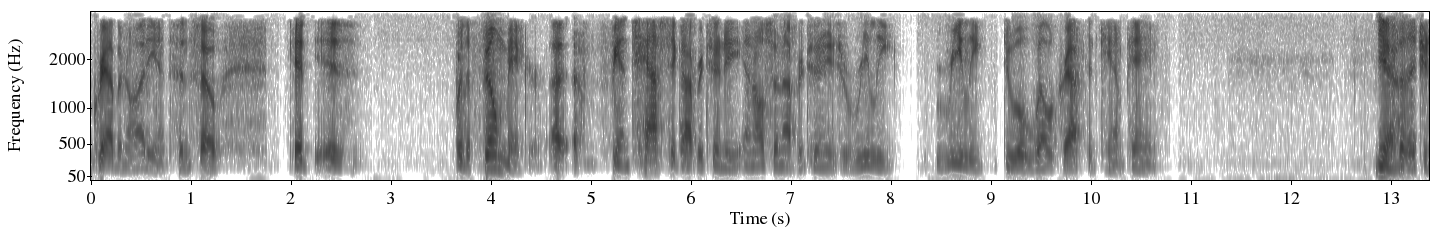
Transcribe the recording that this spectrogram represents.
grab an audience and so it is for the filmmaker a, a fantastic opportunity and also an opportunity to really really do a well crafted campaign Yeah. so that you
